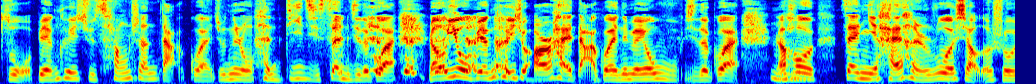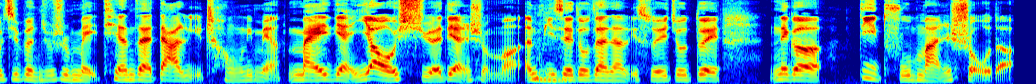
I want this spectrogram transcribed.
左边可以去苍山打怪，就那种很低级三级的怪，然后右边可以去洱海打怪，那边有五级的怪，然后在你还很弱小的时候，基本就是每天在大理城里面买一点药，学点什么，NPC 都在那里，所以就对那个地图蛮熟的。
